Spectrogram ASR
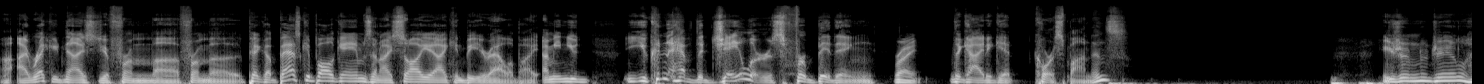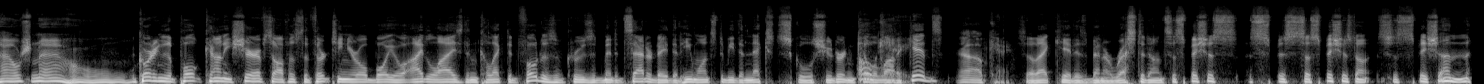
I recognized you from uh, from uh, pickup basketball games, and I saw you. I can be your alibi. I mean, you you couldn't have the jailers forbidding Right. the guy to get correspondence. He's in the jailhouse now. According to the Polk County Sheriff's Office, the 13 year old boy who idolized and collected photos of Cruz admitted Saturday that he wants to be the next school shooter and kill a lot of kids. Okay. So that kid has been arrested on suspicious suspi- suspicious uh, suspicion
